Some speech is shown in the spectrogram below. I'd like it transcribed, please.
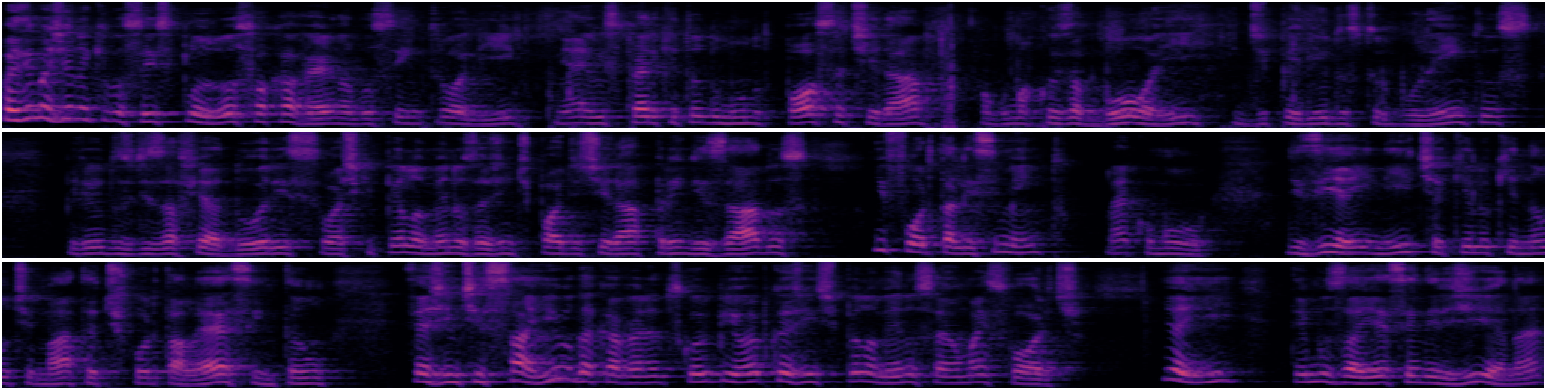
Mas imagina que você explorou a sua caverna, você entrou ali. Né? Eu espero que todo mundo possa tirar alguma coisa boa aí de períodos turbulentos, períodos desafiadores. Eu acho que pelo menos a gente pode tirar aprendizados e fortalecimento. Né? Como dizia Nietzsche, aquilo que não te mata te fortalece. Então, se a gente saiu da caverna do escorpião é porque a gente pelo menos saiu mais forte. E aí temos aí essa energia né,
